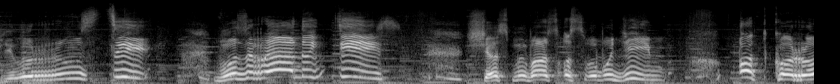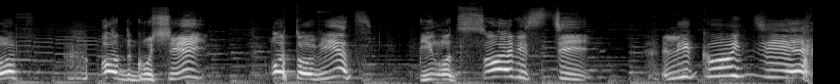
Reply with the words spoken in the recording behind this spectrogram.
Белорусцы, возрадуйтесь! Сейчас мы вас освободим от коров, от гусей, от овец и от совести. Ликуйте!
